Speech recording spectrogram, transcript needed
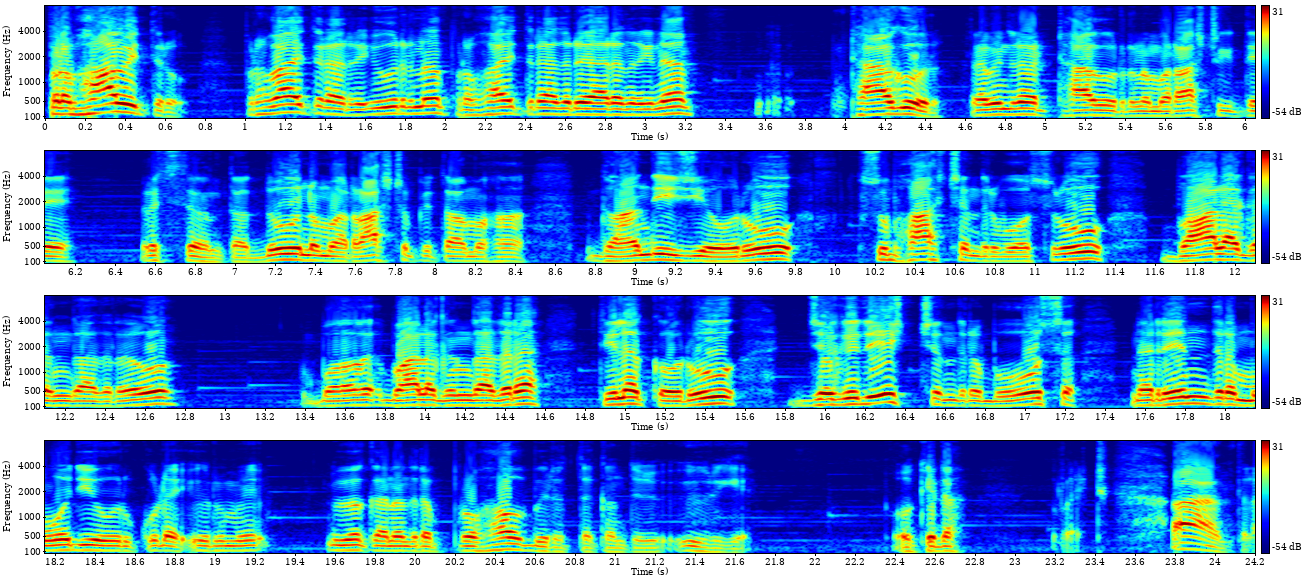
ಪ್ರಭಾವಿತರು. ಪ್ರಭಾವಿತರಾದರು ಇವ್ರನ್ನ ಪ್ರಭಾವಿತರಾದರು ಈಗ ಠಾಗೂರ್, ರವೀಂದ್ರನಾಥ್ ಠಾಗೂರ್ ನಮ್ಮ ರಾಷ್ಟ್ರಗೀತೆ ರಚಿಸಿದಂಥದ್ದು, ನಮ್ಮ ರಾಷ್ಟ್ರಪಿತಾಮಹ ಗಾಂಧೀಜಿಯವರು, ಸುಭಾಷ್ ಚಂದ್ರ ಬೋಸ್ರು ಬಾಲ ಗಂಗಾಧರ ಬಾ- ಬಾಲಗಂಗಾಧರ ತಿಲಕ್ ಅವರು, ಜಗದೀಶ್ ಚಂದ್ರ ಬೋಸ್, ನರೇಂದ್ರ ಮೋದಿಯವರು ಕೂಡ ಇವ್ರ ಮೇ, ವಿವೇಕಾನಂದರ ಪ್ರಭಾವ ಬೀರತಕ್ಕಂಥದ್ದು ಇವರಿಗೆ. ಓಕೆನಾ? ರೈಟ್. ಆ ನಂತರ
